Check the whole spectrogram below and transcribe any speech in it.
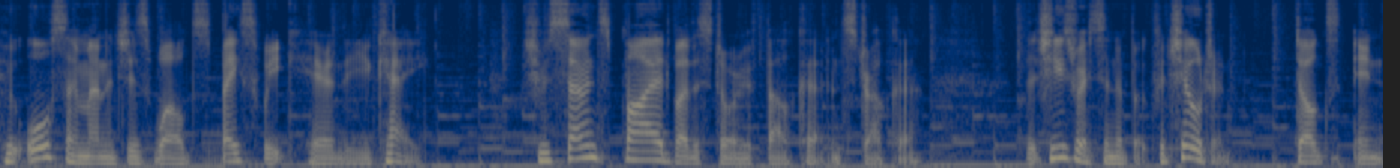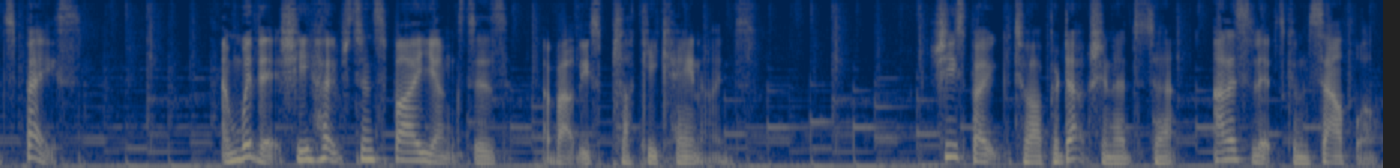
who also manages World Space Week here in the UK. She was so inspired by the story of Belka and Strelka that she's written a book for children, Dogs in Space. And with it, she hopes to inspire youngsters about these plucky canines. She spoke to our production editor, Alice Lipscomb Southwell,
